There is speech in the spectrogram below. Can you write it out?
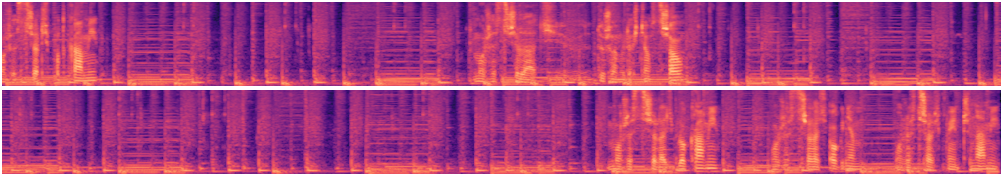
może strzelać podkami, może strzelać dużą ilością strzał, Może strzelać blokami, może strzelać ogniem, może strzelać pajęczynami,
